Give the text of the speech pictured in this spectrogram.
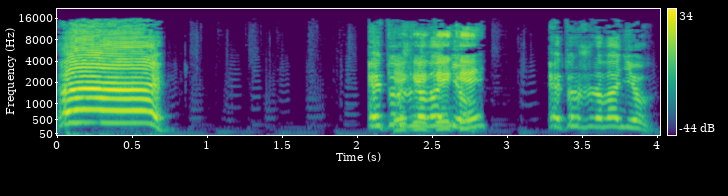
¡Eh! Esto no ¿Qué, es una qué, qué, dungeon. Esto no es una dungeon.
